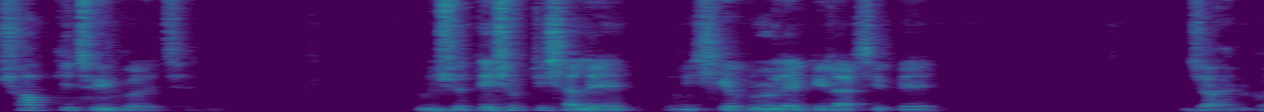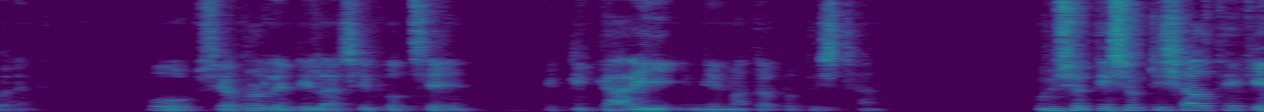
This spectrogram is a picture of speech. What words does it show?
সব কিছুই করেছেন। উনিশশো তেষট্টি সালে উনি শেভরোলে ডিলারশিপে জয়েন করেন। ও শেভরোলে ডিলারশিপ হচ্ছে একটি গাড়ি নির্মাতা প্রতিষ্ঠান। উনিশশো তেষট্টি সাল থেকে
